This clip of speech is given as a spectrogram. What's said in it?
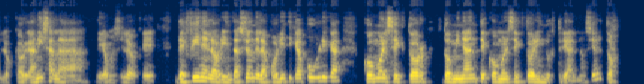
los que organizan la, digamos, los que definen la orientación de la política pública como el sector dominante, como el sector industrial, ¿no es cierto?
